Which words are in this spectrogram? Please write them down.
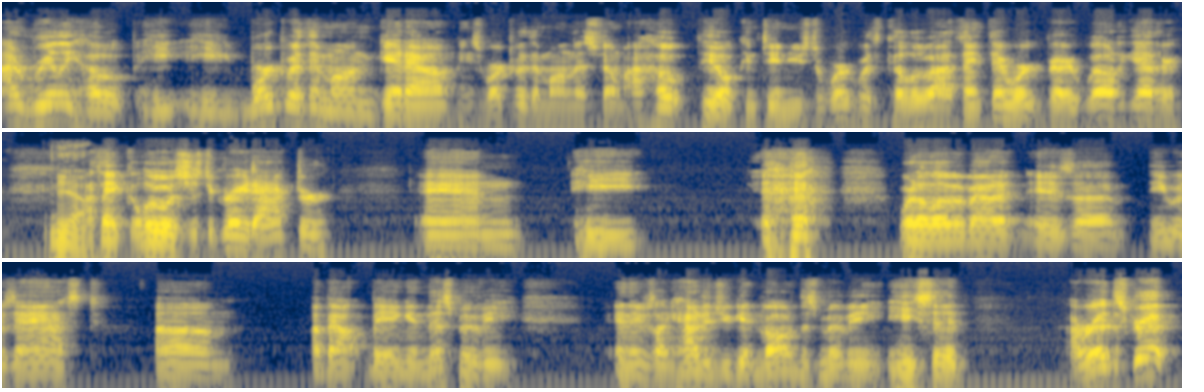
I really hope he he worked with him on Get Out, and he's worked with him on this film. I hope Peele continues to work with Kaluuya. I think they work very well together. Yeah. I think Kaluuya is just a great actor, and he. what I love about it is uh, he was asked um, about being in this movie, and he was like, "How did you get involved in this movie?" He said, "I read the script."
